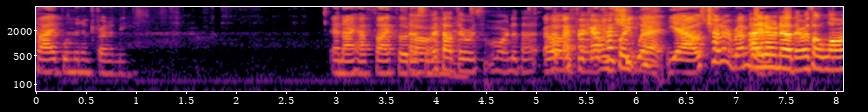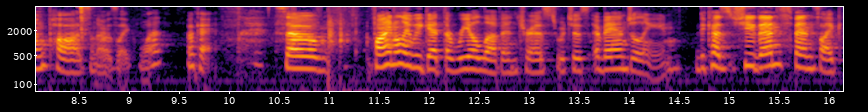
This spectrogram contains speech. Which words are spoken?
five women in front of me, and I have five photos. Oh, I thought there was more to that. Oh, I oh, okay. forgot how was she went. Yeah, I was trying to remember. I don't know. There was a long pause, and I was like, "What?" Okay. So finally, we get the real love interest, which is Evangeline, because she then spends like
